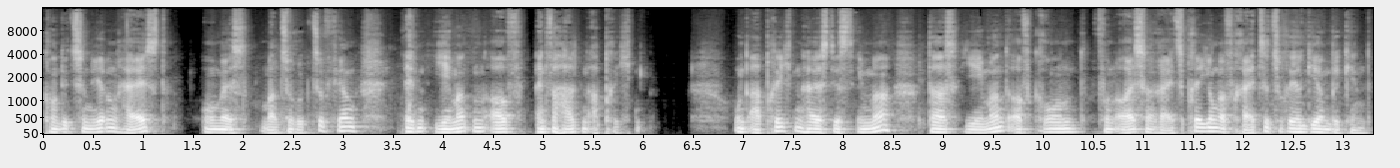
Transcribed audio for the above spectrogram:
Konditionierung heißt, um es mal zurückzuführen, jemanden auf ein Verhalten abrichten. Und abrichten heißt jetzt immer, dass jemand aufgrund von äußerer Reizprägung auf Reize zu reagieren beginnt.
